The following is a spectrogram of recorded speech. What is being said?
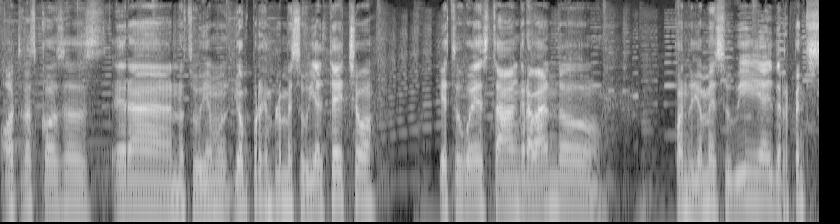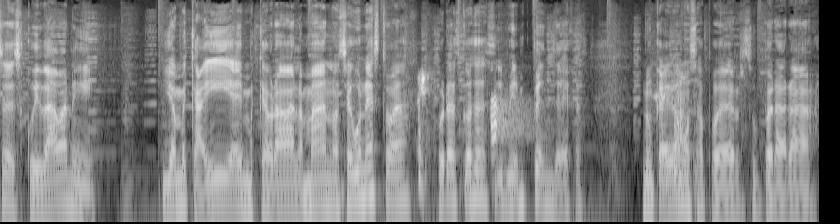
Otras cosas era, nos subíamos, yo por ejemplo me subía al techo y estos güeyes estaban grabando cuando yo me subía y de repente se descuidaban y, y yo me caía y me quebraba la mano. Según esto, ¿eh? puras cosas así bien pendejas. Nunca íbamos a poder superar a,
